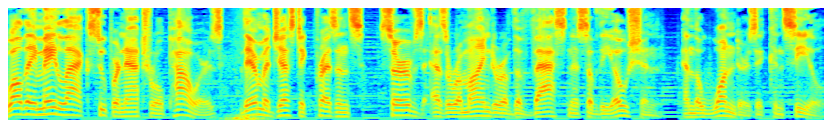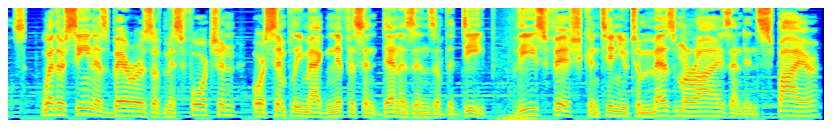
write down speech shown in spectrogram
While they may lack supernatural powers, their majestic presence serves as a reminder of the vastness of the ocean and the wonders it conceals. Whether seen as bearers of misfortune or simply magnificent denizens of the deep, these fish continue to mesmerize and inspire,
